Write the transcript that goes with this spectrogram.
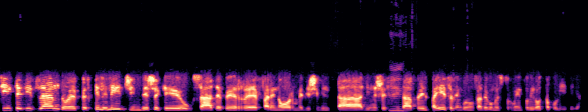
sintetizzando è perché le leggi invece che usate per fare norme di civiltà, di necessità Mm. per il Paese vengono usate come strumento di lotta politica.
